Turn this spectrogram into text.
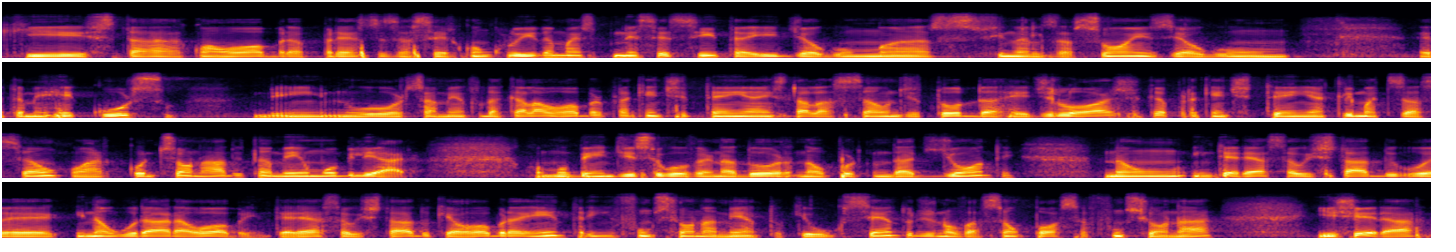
que está com a obra prestes a ser concluída, mas necessita aí de algumas finalizações e algum é, também recurso no orçamento daquela obra para que a gente tenha a instalação de toda a rede lógica, para que a gente tenha a climatização com ar-condicionado e também o mobiliário. Como bem disse o governador na oportunidade de ontem, não interessa ao Estado é, inaugurar a obra, interessa ao Estado que a obra entre em funcionamento, que o centro de inovação possa funcionar e gerar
